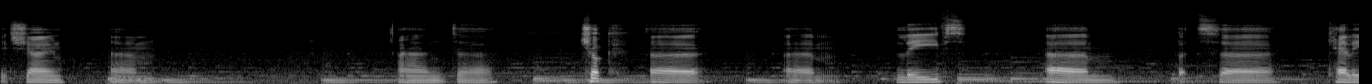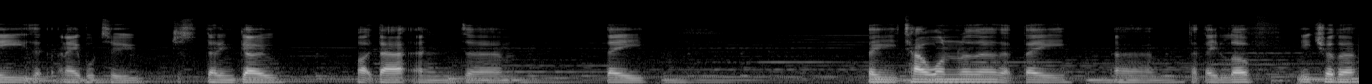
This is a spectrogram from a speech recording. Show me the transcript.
it's shown, um, and uh, Chuck uh, um, leaves, um, but uh, Kelly's unable to just let him go like that, and um, they they tell one another that they um, that they love each other,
